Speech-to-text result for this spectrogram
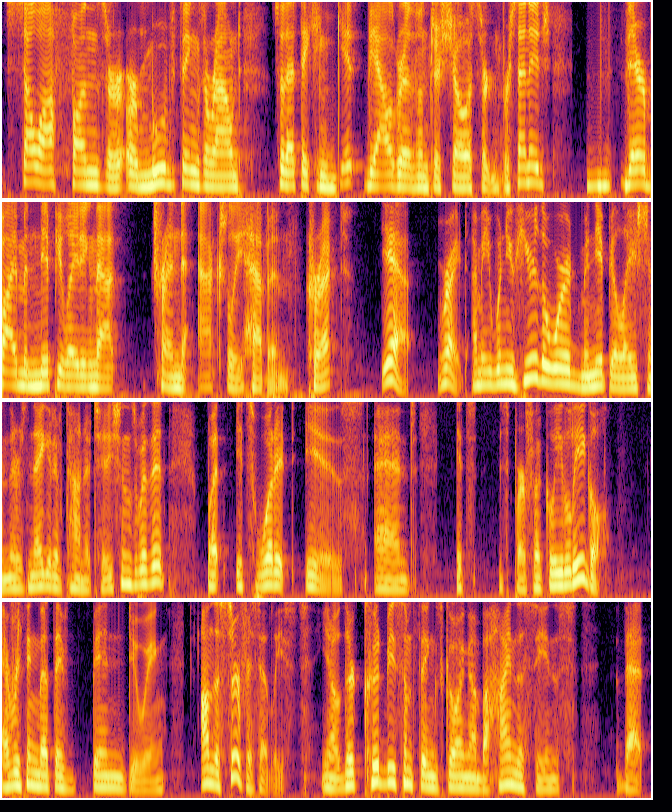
sell off funds or, or move things around so that they can get the algorithm to show a certain percentage, thereby manipulating that trend to actually happen, correct? Yeah, right. I mean, when you hear the word manipulation, there's negative connotations with it, but it's what it is. And it's it's perfectly legal. Everything that they've been doing, on the surface at least, you know, there could be some things going on behind the scenes that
